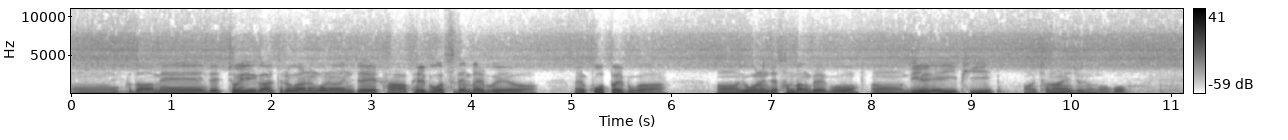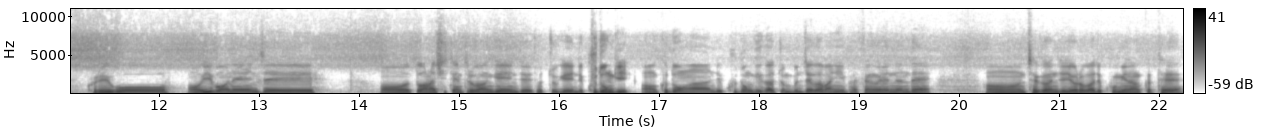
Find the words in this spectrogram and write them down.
어, 그 다음에 이제 저희가 들어가는 거는 이제 다 밸브가 스덴 밸브예요. 네, 고압 밸브가. 어, 요거는 이제 삼방 밸브, 어, 릴 A, B, 어, 전환해 주는 거고. 그리고 어, 이번에 이제 어, 또 하나 시스템 들어간 게 이제 저쪽에 이제 구동기. 어, 그동안 이제 구동기가 좀 문제가 많이 발생을 했는데 어, 제가 이제 여러 가지 고민한 끝에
